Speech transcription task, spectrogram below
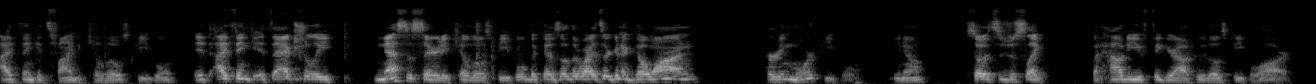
I think it's fine to kill those people. It, I think it's actually necessary to kill those people because otherwise they're going to go on hurting more people, you know? So it's just like, but how do you figure out who those people are?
